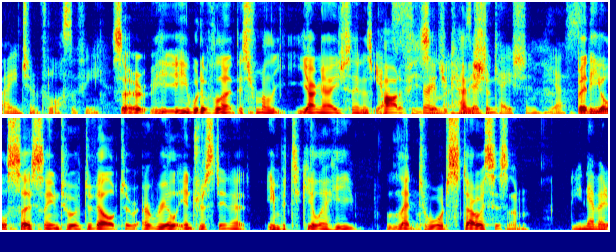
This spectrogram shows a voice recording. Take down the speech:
ancient philosophy. So he, he would have learnt this from a young age then as yes, part of his education. His education, yes. But he also seemed to have developed a, a real interest in it. In particular, he lent towards Stoicism you never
